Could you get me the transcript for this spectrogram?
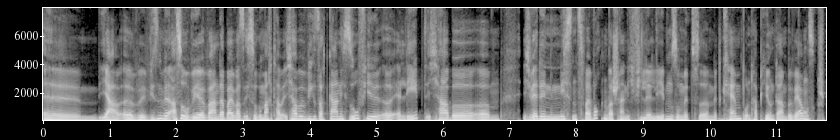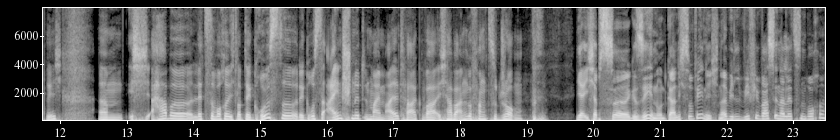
Ähm, ja, äh, wie sind wir? Achso, wir waren dabei, was ich so gemacht habe. Ich habe, wie gesagt, gar nicht so viel äh, erlebt. Ich habe, ähm, ich werde in den nächsten zwei Wochen wahrscheinlich viel erleben, so mit, äh, mit Camp und habe hier und da ein Bewerbungsgespräch. Ähm, ich habe letzte Woche, ich glaube, der größte, der größte Einschnitt in meinem Alltag war, ich habe angefangen zu joggen. Ja, ich habe es äh, gesehen und gar nicht so wenig. Ne? Wie, wie viel war es in der letzten Woche?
